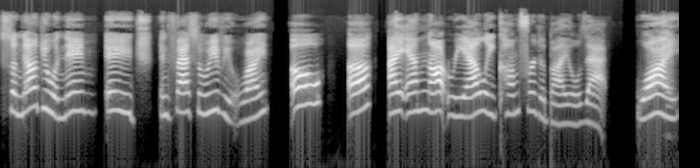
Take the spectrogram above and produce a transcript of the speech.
so now do a name, age, and fast review, right? Oh, uh, I am not really comfortable by all that. Why?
